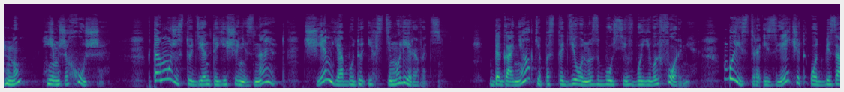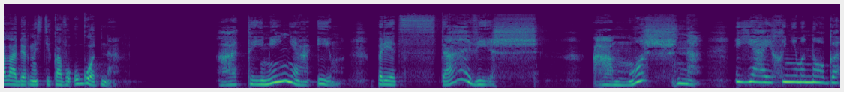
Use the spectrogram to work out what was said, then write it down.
Ну, им же хуже. К тому же студенты еще не знают, чем я буду их стимулировать. Догонялки по стадиону с Бусей в боевой форме быстро излечат от безалаберности кого угодно. «А ты меня им представишь? А можно я их немного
